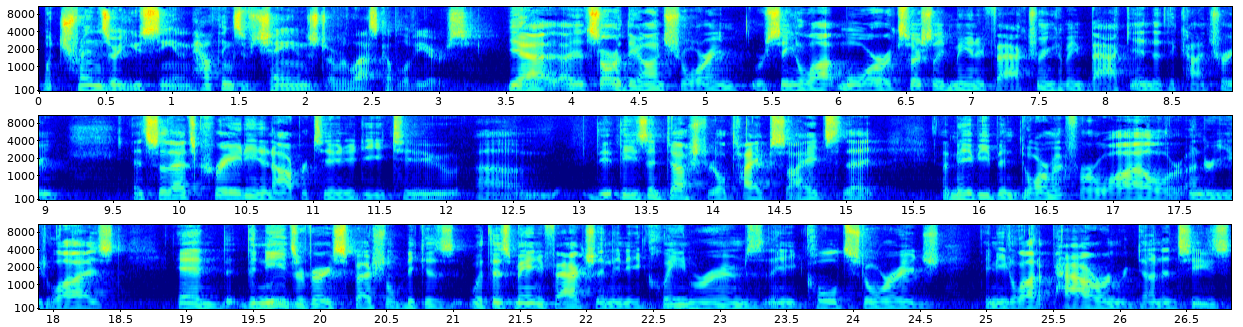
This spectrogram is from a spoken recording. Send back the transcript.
what trends are you seeing and how things have changed over the last couple of years? Yeah, it started with the onshoring. We're seeing a lot more, especially manufacturing, coming back into the country. And so that's creating an opportunity to um, th- these industrial type sites that have maybe been dormant for a while or underutilized. And the needs are very special because with this manufacturing, they need clean rooms, they need cold storage, they need a lot of power and redundancies.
